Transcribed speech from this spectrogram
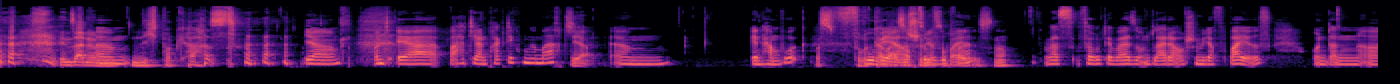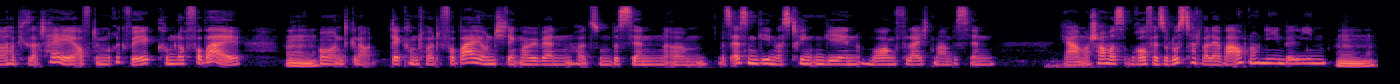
In seinem ähm, Nicht-Podcast. ja, und er hat ja ein Praktikum gemacht. Ja. Ähm, in Hamburg. Was verrückterweise schon wieder vorbei waren, ist, ne? Was verrückterweise und leider auch schon wieder vorbei ist. Und dann äh, habe ich gesagt, hey, auf dem Rückweg komm doch vorbei. Mhm. Und genau, der kommt heute vorbei und ich denke mal, wir werden heute so ein bisschen ähm, was essen gehen, was trinken gehen, morgen vielleicht mal ein bisschen, ja, mal schauen, was, worauf er so Lust hat, weil er war auch noch nie in Berlin. Mhm.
